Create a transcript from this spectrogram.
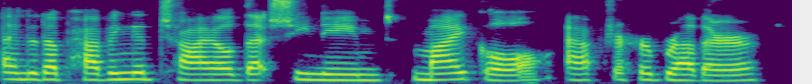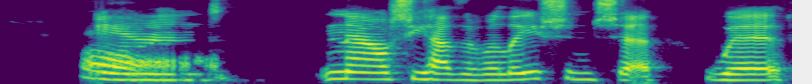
ended up having a child that she named Michael after her brother. And now she has a relationship with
